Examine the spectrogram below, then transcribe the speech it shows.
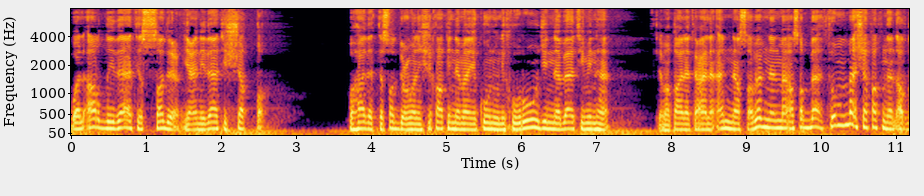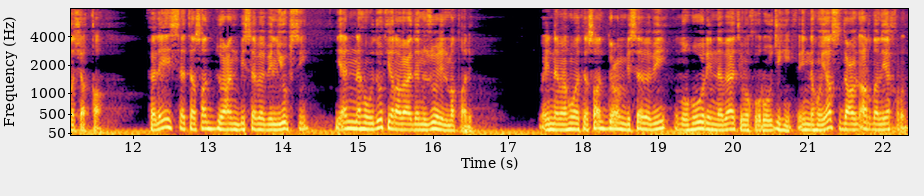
والأرض ذات الصدع يعني ذات الشق. وهذا التصدع والانشقاق إنما يكون لخروج النبات منها. كما قال تعالى أنا صببنا الماء صبا ثم شققنا الأرض شقا. فليس تصدعا بسبب اليبس لأنه ذكر بعد نزول المطر وإنما هو تصدع بسبب ظهور النبات وخروجه فإنه يصدع الأرض ليخرج.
